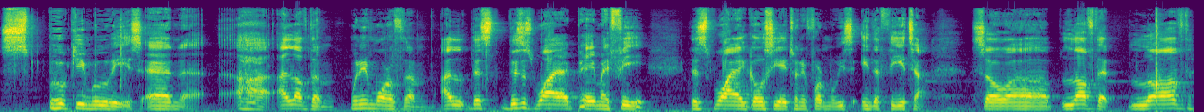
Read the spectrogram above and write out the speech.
spooky movies, and uh, I love them. We need more of them. I this this is why I pay my fee. This is why I go see A twenty four movies in the theater. So uh, loved it. Loved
